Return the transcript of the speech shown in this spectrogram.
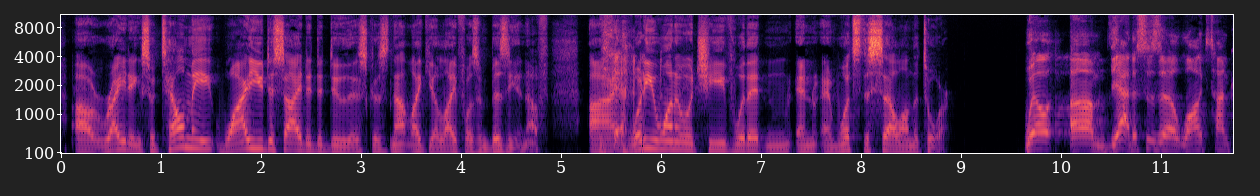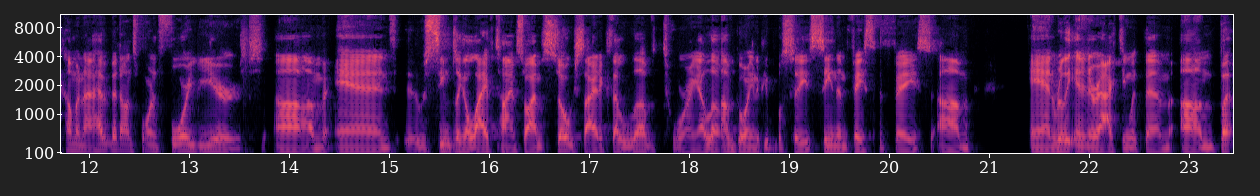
uh, writing. So tell me why you decided to do this because not like your life wasn't busy enough. Uh, what do you want to achieve with it, and and and what's the sell on the tour? Well, um, yeah, this is a long time coming. I haven't been on tour in four years, um, and it seems like a lifetime. So I'm so excited because I love touring. I love going to people's cities, seeing them face to face, and really interacting with them. Um, but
